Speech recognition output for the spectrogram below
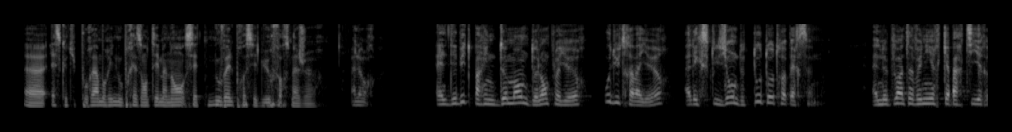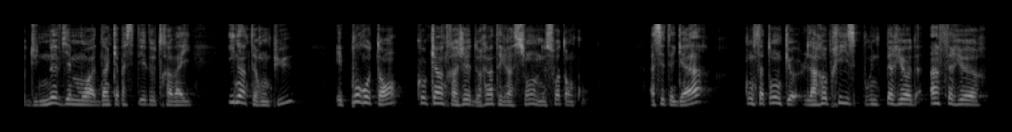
Euh, est-ce que tu pourrais, Amaury, nous présenter maintenant cette nouvelle procédure force majeure? Alors, elle débute par une demande de l'employeur ou du travailleur à l'exclusion de toute autre personne. Elle ne peut intervenir qu'à partir du neuvième mois d'incapacité de travail ininterrompue et pour autant qu'aucun trajet de réintégration ne soit en cours. À cet égard, constatons que la reprise pour une période inférieure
